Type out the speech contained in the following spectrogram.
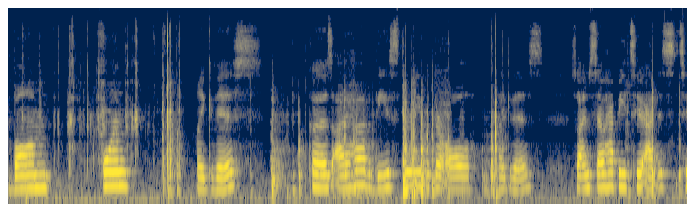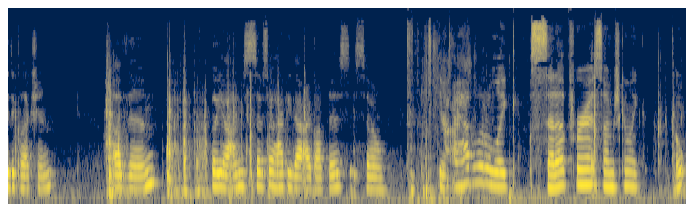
balm form, like this. Because I have these three, but they're all like this. So I'm so happy to add this to the collection of them. But yeah, I'm so, so happy that I got this. So yeah, I have a little like setup for it. So I'm just gonna like, oh,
